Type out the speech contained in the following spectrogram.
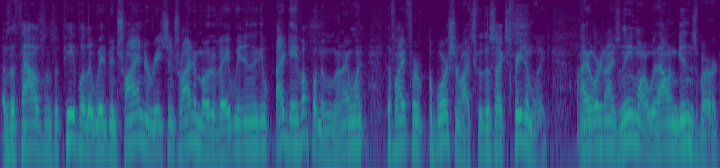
of the thousands of people that we'd been trying to reach and try to motivate. We didn't. I gave up on the movement. I went to fight for abortion rights for the Sex Freedom League. I organized Lemar with Allen Ginsberg.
